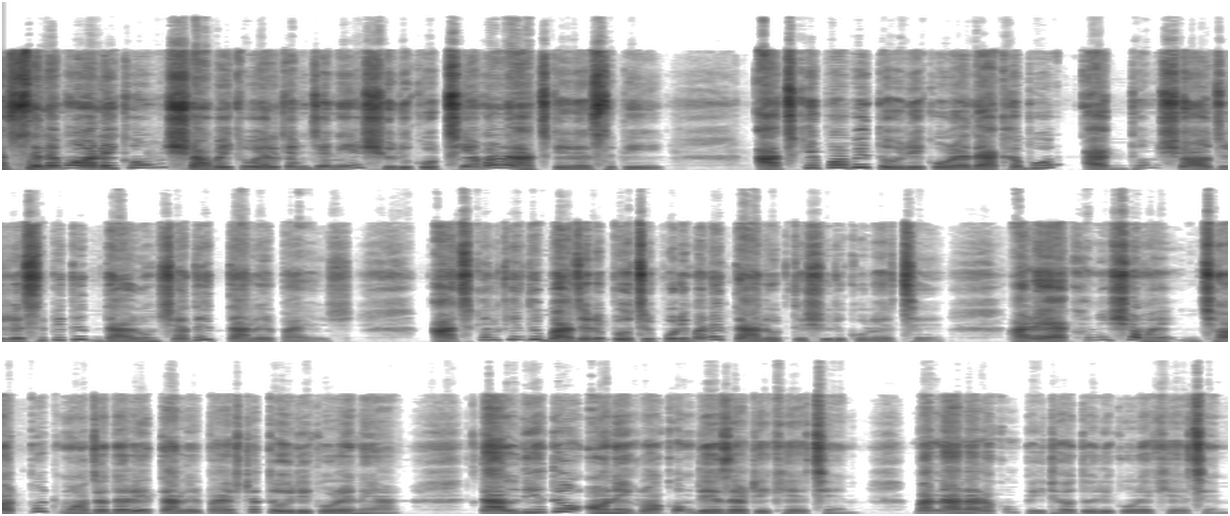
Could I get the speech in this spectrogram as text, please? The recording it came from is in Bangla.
আসসালামু আলাইকুম। সবাইকে ওয়েলকাম জানিয়ে শুরু করছি আমার আজকের রেসিপি। আজকের পর্বে তৈরি করে দেখাবো একদম সহজ রেসিপিতে দারুণ স্বাদের তালের পায়েস। আজকাল কিন্তু বাজারে প্রচুর পরিমাণে তাল উঠতে শুরু করেছে। আর এখনই সময় ঝটপট মজাদারে তালের পায়েসটা তৈরি করে নেয়ার। তাল দিয়ে তো অনেক রকম ডেজার্টই খেয়েছেন বা নানা রকম পিঠাও তৈরি করে খেয়েছেন।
